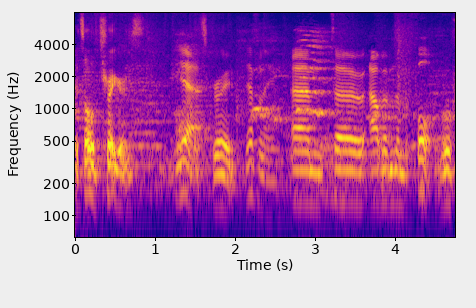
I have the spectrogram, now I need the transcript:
it's all triggers. yeah, It's great. definitely. Um, so album number four. Oof.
